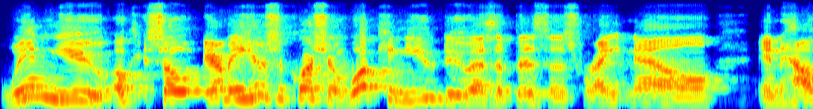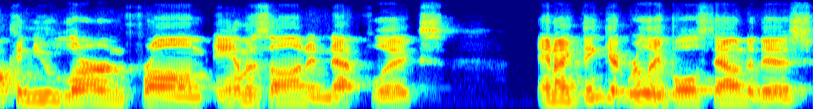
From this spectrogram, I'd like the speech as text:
when you okay so i mean here's the question. What can you do as a business right now and how can you learn from amazon and netflix? And i think it really boils down to this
